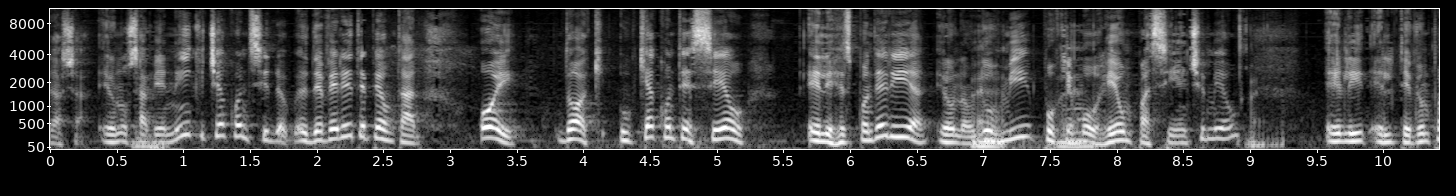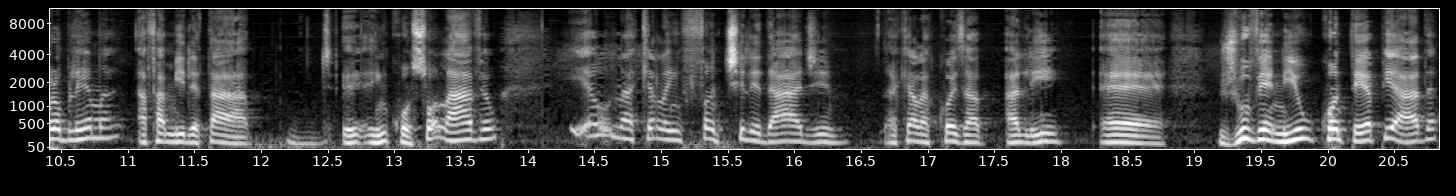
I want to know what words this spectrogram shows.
de achar. Eu não sabia nem o que tinha acontecido. Eu deveria ter perguntado: Oi, Doc, o que aconteceu? Ele responderia: Eu não dormi porque morreu um paciente meu. Ele, ele teve um problema, a família está inconsolável. E eu, naquela infantilidade, aquela coisa ali, é, juvenil, contei a piada.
